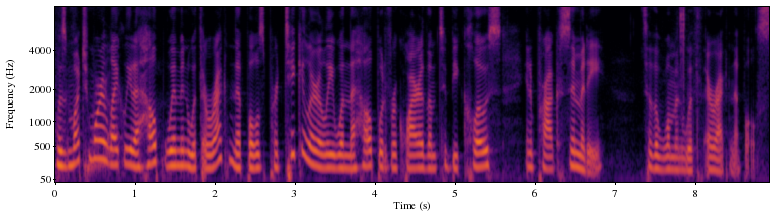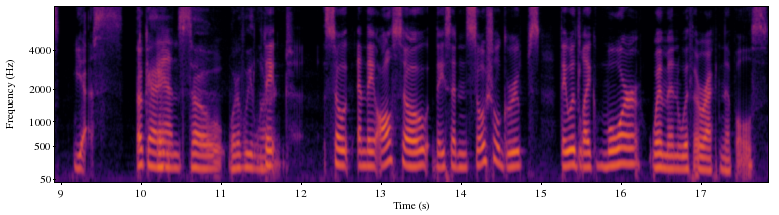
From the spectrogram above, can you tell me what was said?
was much more likely to help women with erect nipples, particularly when the help would require them to be close in proximity to the woman with erect nipples. Yes. Okay. And so, what have we They, learned? so and they also they said in social groups they would like more women with erect nipples.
